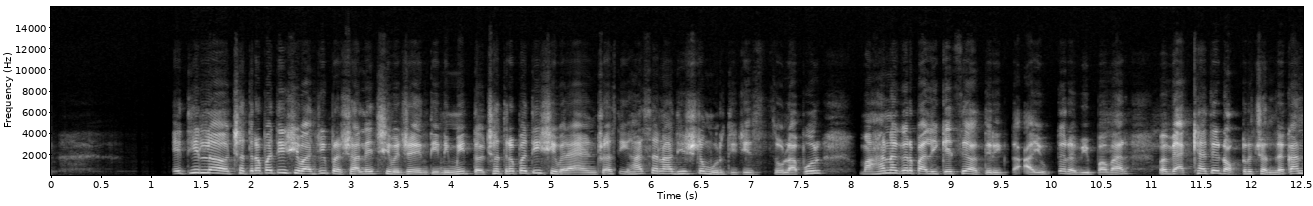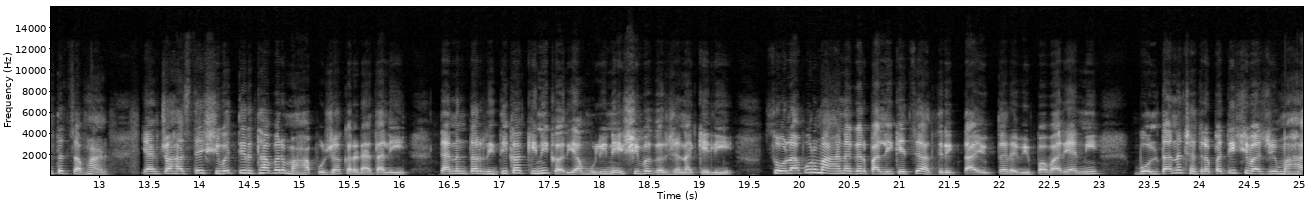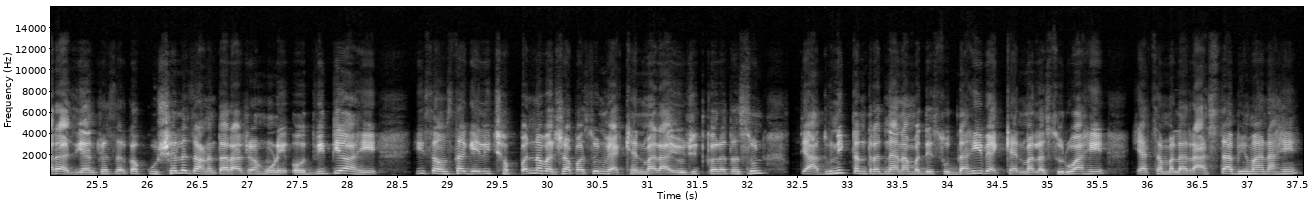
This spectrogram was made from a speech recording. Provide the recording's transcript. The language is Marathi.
येथील छत्रपती शिवाजी प्रशालेत शिवजयंतीनिमित्त छत्रपती शिवरायांच्या सिंहासनाधीष्ट मूर्तीची सोलापूर महानगरपालिकेचे अतिरिक्त आयुक्त रवी पवार व व्याख्याते डॉक्टर चंद्रकांत चव्हाण यांच्या हस्ते शिवतीर्थावर महापूजा करण्यात आली. त्यानंतर रितिका किनीकर या मुलीने शिवगर्जना केली. सोलापूर महानगरपालिकेचे अतिरिक्त आयुक्त रवी पवार यांनी बोलताना छत्रपती शिवाजी महाराज यांच्यासारखा कुशल जाणता राजा होणे अद्वितीय आहे. ही संस्था गेली छप्पन्न वर्षापासून व्याख्यानमाला आयोजित करत असून ती आधुनिक तंत्रज्ञानामध्ये सुद्धाही व्याख्यानमाला सुरू आहे याचा मला रास्त अभिमान आहे.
